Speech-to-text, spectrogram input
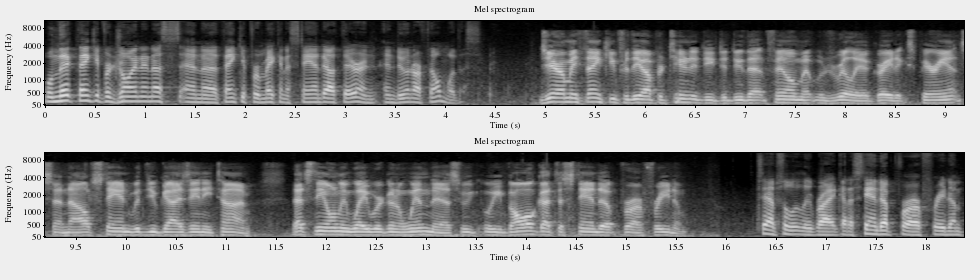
Well, Nick, thank you for joining us, and uh, thank you for making a stand out there and, and doing our film with us. Jeremy, thank you for the opportunity to do that film. It was really a great experience, and I'll stand with you guys anytime. That's the only way we're going to win this. We, we've all got to stand up for our freedom. It's absolutely right. Got to stand up for our freedom.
